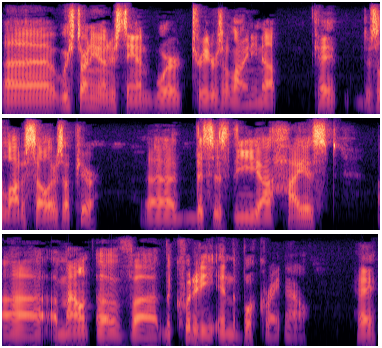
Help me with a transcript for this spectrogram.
uh, we're starting to understand where traders are lining up, okay? There's a lot of sellers up here. Uh, this is the uh, highest uh, amount of uh, liquidity in the book right now, okay?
